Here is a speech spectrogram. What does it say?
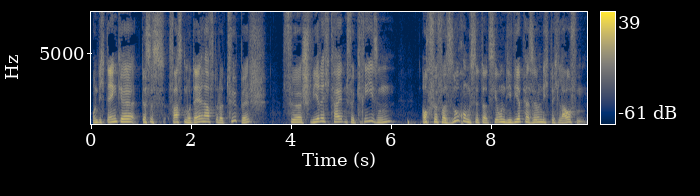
Und ich denke, das ist fast modellhaft oder typisch für Schwierigkeiten, für Krisen, auch für Versuchungssituationen, die wir persönlich durchlaufen.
